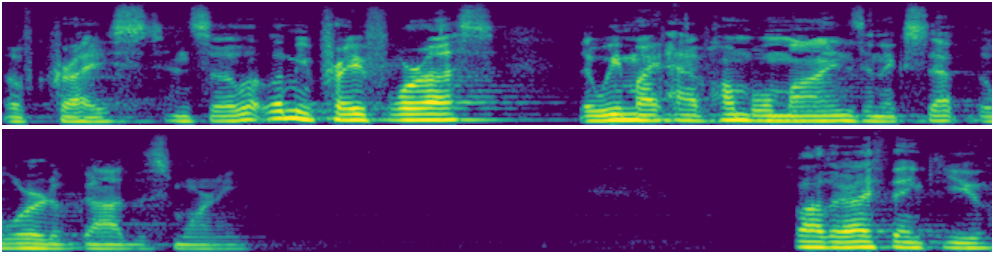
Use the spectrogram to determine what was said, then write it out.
of Christ. And so let, let me pray for us that we might have humble minds and accept the word of God this morning. Father, I thank you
